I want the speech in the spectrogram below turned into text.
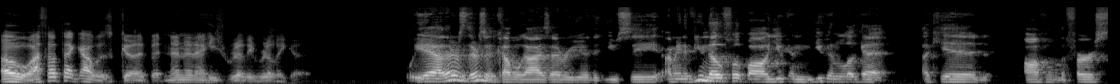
oh, I thought that guy was good, but no, no, no, he's really, really good. Well, yeah, there's there's a couple guys every year that you see. I mean, if you know football, you can you can look at a kid off of the first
